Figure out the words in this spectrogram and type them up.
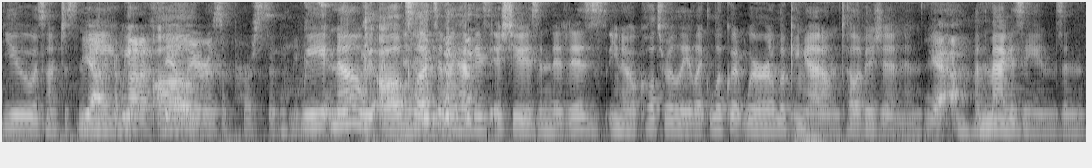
you. It's not just me. Yeah. Like I'm We not a all- failure as a person. We I- no, we all collectively have these issues, and it is you know culturally like look what we're looking at on television and Yeah. on the magazines, and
